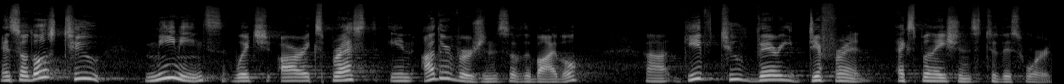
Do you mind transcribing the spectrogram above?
and so those two meanings, which are expressed in other versions of the Bible, uh, give two very different explanations to this word.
